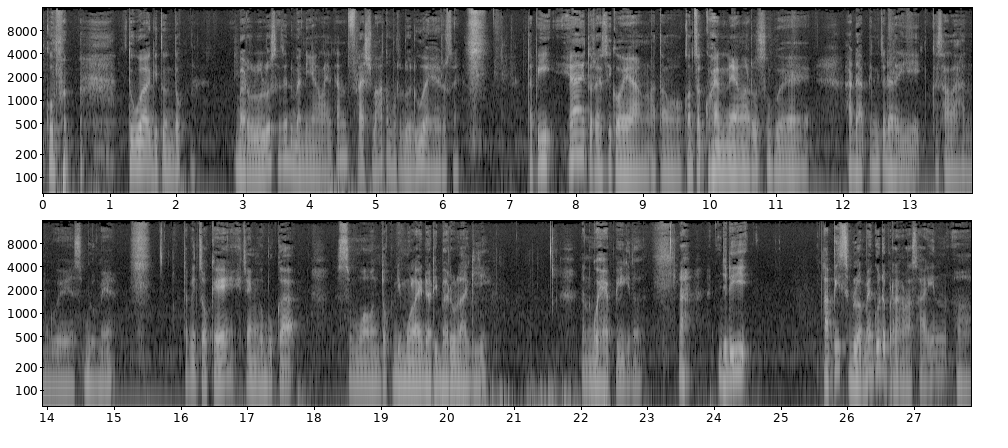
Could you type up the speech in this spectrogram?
cukup tua gitu untuk baru lulus itu dibanding yang lain kan fresh banget umur 22 ya harusnya tapi ya itu resiko yang atau konsekuen yang harus gue hadapin itu dari kesalahan gue sebelumnya. Tapi it's okay itu yang ngebuka semua untuk dimulai dari baru lagi. Dan gue happy gitu. Nah jadi tapi sebelumnya gue udah pernah ngerasain eh,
